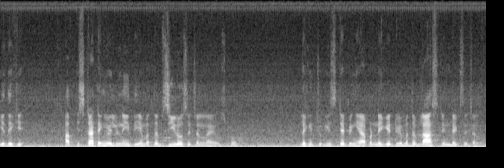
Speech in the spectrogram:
ये देखिए अब स्टार्टिंग वैल्यू नहीं दी है मतलब ज़ीरो से चलना है उसको। लेकिन चूँकि स्टेपिंग यहाँ पर नेगेटिव है मतलब लास्ट इंडेक्स से चलना है।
